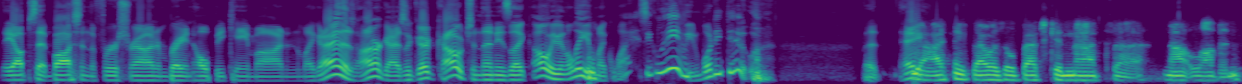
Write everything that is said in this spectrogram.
they upset Boston in the first round and Braden Holtby came on and I'm like, hey, this Hunter guy's a good coach. And then he's like, oh, he's gonna leave. I'm like, why is he leaving? What'd he do? But hey, yeah, I think that was Ovechkin not uh, not loving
